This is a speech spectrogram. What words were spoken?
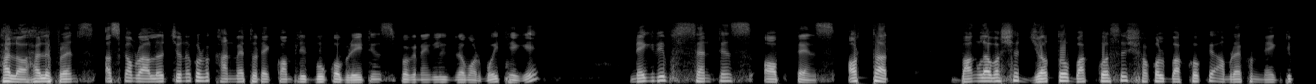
হ্যালো হ্যালো ফ্রেন্ডস আজকে আমরা আলোচনা করব খান মেথড এক complete book of ratings spoken English grammar বই থেকে। নেগেটিভ সেন্টেন্স অফ টেন্স অর্থাৎ বাংলা ভাষার যত বাক্য আছে, সকল বাক্যকে আমরা এখন নেগেটিভ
